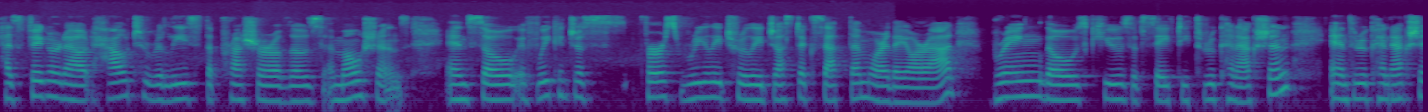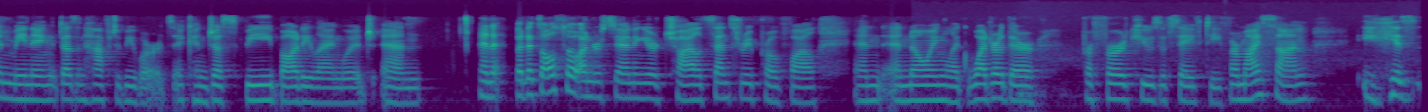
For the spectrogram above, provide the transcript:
has figured out how to release the pressure of those emotions. And so, if we could just first really truly just accept them where they are at, bring those cues of safety through connection and through connection meaning it doesn't have to be words it can just be body language and and but it's also understanding your child's sensory profile and and knowing like what are their preferred cues of safety. For my son his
